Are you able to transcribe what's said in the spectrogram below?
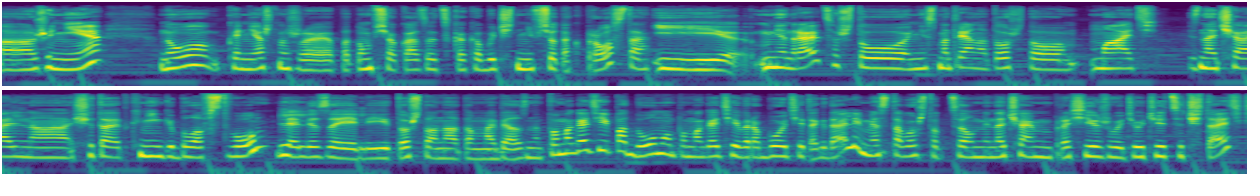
э, жене, Но, конечно же, потом все оказывается, как обычно, не все так просто. И мне нравится, что, несмотря на то, что мать изначально считает книги баловством для Лизели, и то, что она там обязана помогать ей по дому, помогать ей в работе и так далее, вместо того, чтобы целыми ночами просиживать и учиться читать.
